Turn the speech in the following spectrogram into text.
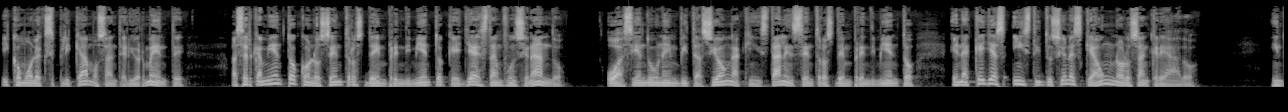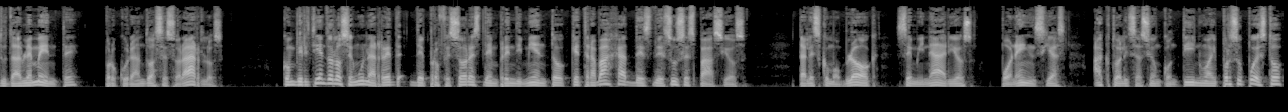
Y como lo explicamos anteriormente, acercamiento con los centros de emprendimiento que ya están funcionando, o haciendo una invitación a que instalen centros de emprendimiento en aquellas instituciones que aún no los han creado. Indudablemente, procurando asesorarlos, convirtiéndolos en una red de profesores de emprendimiento que trabaja desde sus espacios, tales como blog, seminarios, ponencias, actualización continua y, por supuesto,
